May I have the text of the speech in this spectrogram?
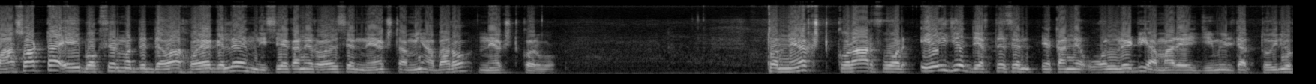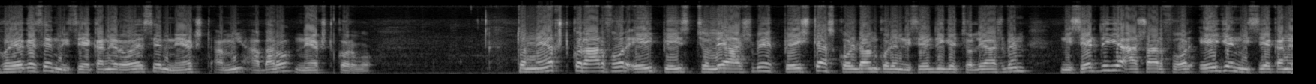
পাসওয়ার্ডটা এই বক্সের মধ্যে দেওয়া হয়ে গেলে নিচে এখানে রয়েছে নেক্সট আমি আবারও নেক্সট করব। তো নেক্সট করার পর এই যে দেখতেছেন, এখানে অলরেডি আমার এই জিমেইলটা তৈরি হয়ে গেছে, নিচে এখানে রয়েছে নেক্সট আমি আবারও নেক্সট করব। তো নেক্সট করার পর এই পেজ চলে আসবে পেজটা স্ক্রল ডাউন করে নিচের দিকে চলে আসবেন। নিচের দিকে আসার পর এই যে নিচে এখানে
